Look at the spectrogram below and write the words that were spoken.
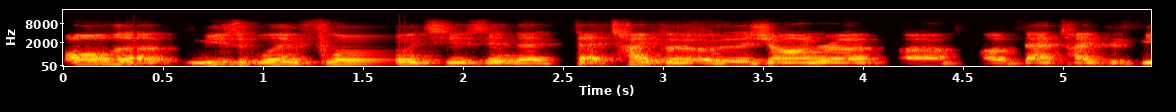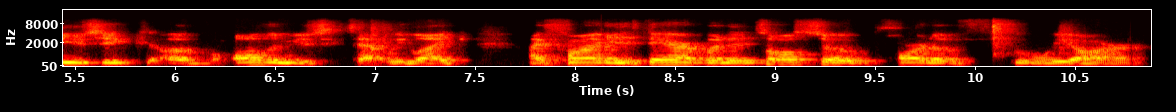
all the musical influences and that that type of or the genre um, of that type of music of all the music that we like i find it there but it's also part of who we are.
